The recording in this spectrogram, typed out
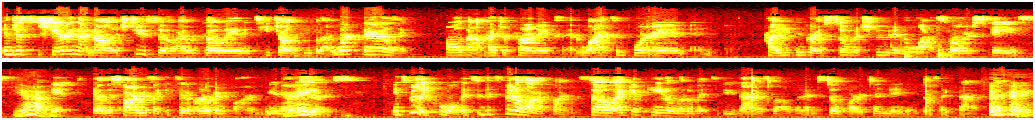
And just sharing that knowledge too. So I would go in and teach all the people that work there, like all about hydroponics and why it's important and how you can grow so much food in a lot smaller space. Yeah. It, you know, this farm is like it's an urban farm, you know, Right. so it's it's really cool. It's it's been a lot of fun. So I get paid a little bit to do that as well, but I'm still bartending and things like that. But- Okay,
